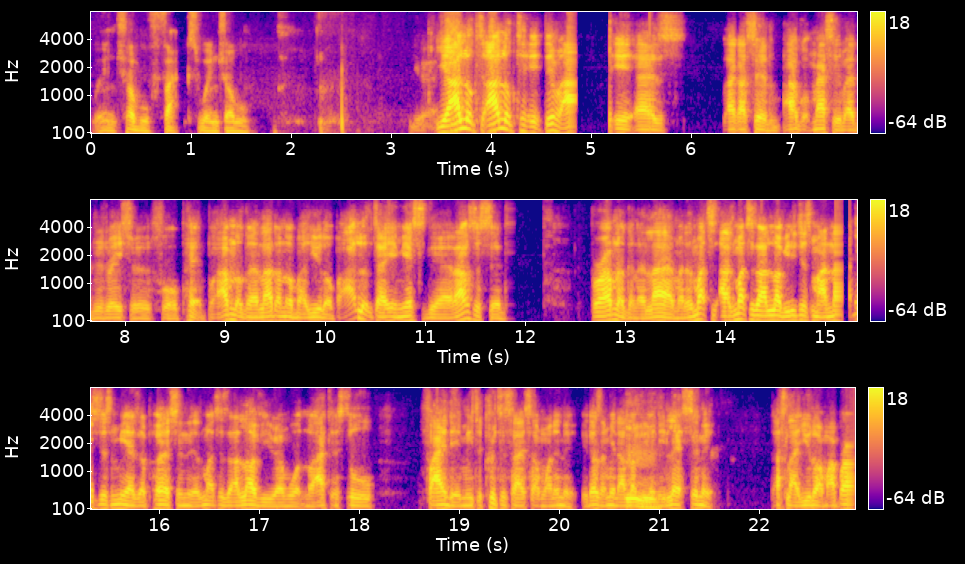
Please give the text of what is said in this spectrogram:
We're in trouble. Facts. We're in trouble. Yeah, Yeah, I looked. I looked at it. different. I it as, like I said, I got massive admiration for Pep. But I'm not gonna lie. I don't know about you lot, but I looked at him yesterday and I was just said, "Bro, I'm not gonna lie, man. As much as much as I love you, it's just my. It's just me as a person. As much as I love you and whatnot, I can still find it in me to criticize someone in it. It doesn't mean I love you Mm. any less in it. That's like you know, my brother.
